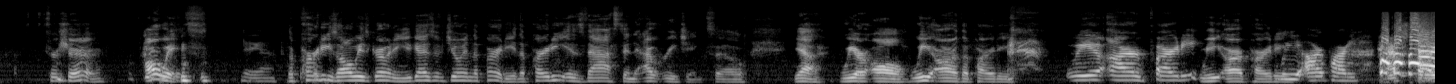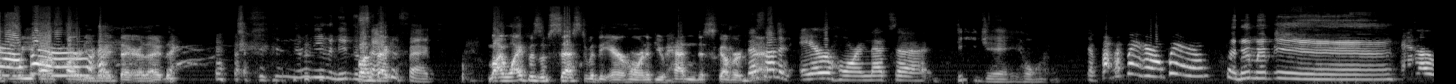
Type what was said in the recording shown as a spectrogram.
For sure. Always. yeah. the party's always growing. and You guys have joined the party. The party is vast and outreaching. So, yeah, we are all. We are the party. We are party. We are party. We are party. Hashtag we are party right there. That- that- you don't even need the Fun sound fact. effect. My wife is obsessed with the air horn. If you hadn't discovered That's that, not an air horn. That's a. DJ horn. At our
